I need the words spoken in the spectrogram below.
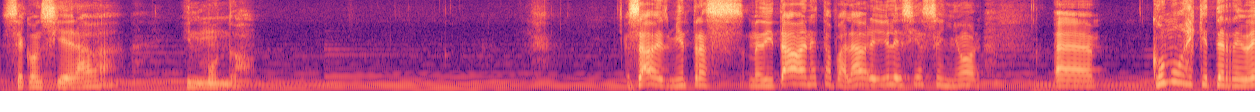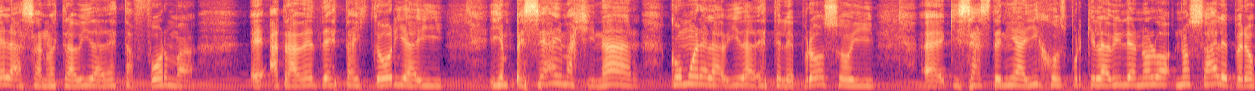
se consideraba inmundo. Sabes, mientras meditaba en esta palabra, yo le decía, Señor, eh, ¿cómo es que te revelas a nuestra vida de esta forma? Eh, a través de esta historia y, empecé a imaginar cómo era la vida de este leproso y eh, quizás tenía hijos, porque la Biblia no, lo, no sale, pero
